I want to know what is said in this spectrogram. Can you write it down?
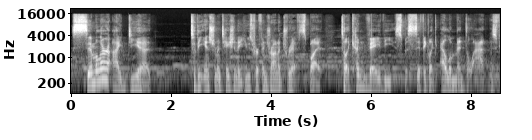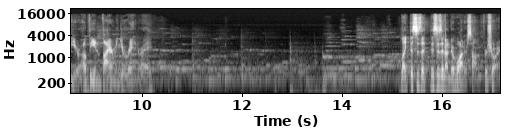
Similar idea to the instrumentation they use for Phendrana Drifts, but to like convey the specific like elemental atmosphere of the environment you're in, right? Like this is a this is an underwater song for sure.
